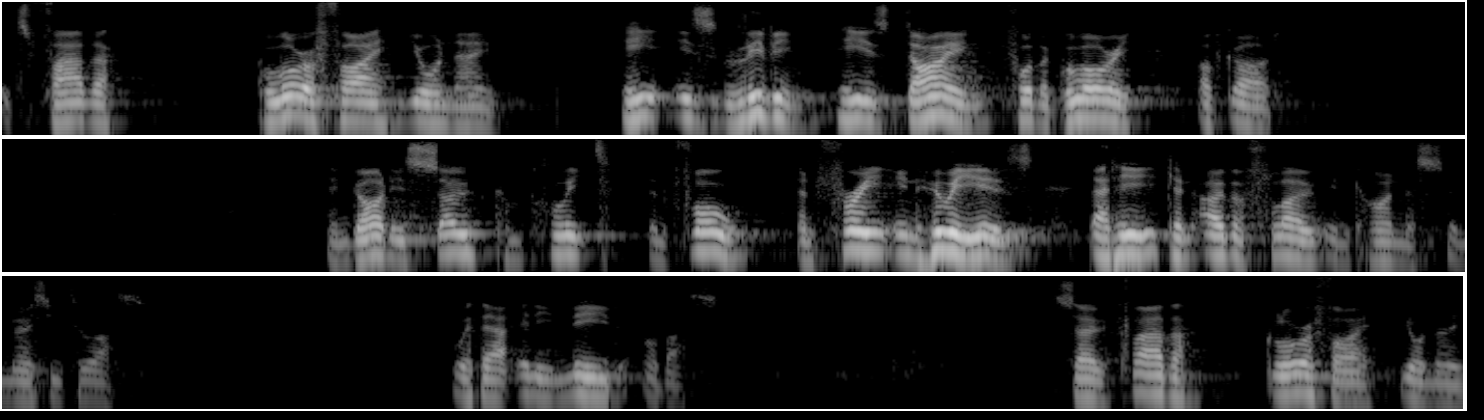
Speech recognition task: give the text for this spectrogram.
it's Father, glorify your name. He is living, he is dying for the glory of God. And God is so complete and full and free in who He is that He can overflow in kindness and mercy to us without any need of us. So, Father, glorify your name.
